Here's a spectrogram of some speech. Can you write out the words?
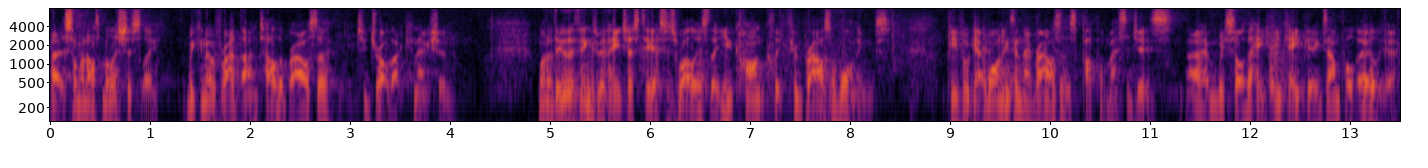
uh, someone else maliciously. We can override that and tell the browser to drop that connection. One of the other things with HSTS as well is that you can't click through browser warnings. People get warnings in their browsers, pop-up messages. Um, we saw the HPKP example earlier.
